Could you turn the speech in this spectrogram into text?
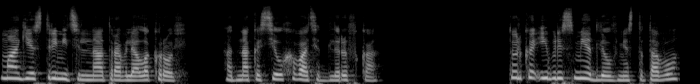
Магия стремительно отравляла кровь, однако сил хватит для рывка. Только Ибрис медлил вместо того,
